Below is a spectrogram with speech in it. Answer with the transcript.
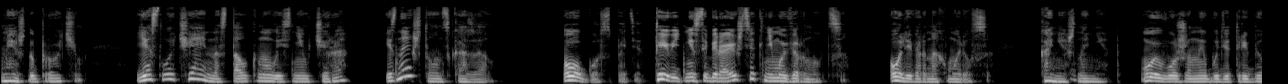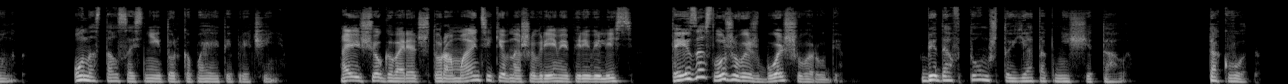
Между прочим, я случайно столкнулась с ним вчера, и знаешь, что он сказал? «О, Господи, ты ведь не собираешься к нему вернуться?» Оливер нахмурился. «Конечно, нет. У его жены будет ребенок. Он остался с ней только по этой причине. А еще говорят, что романтики в наше время перевелись. Ты заслуживаешь большего, Руби». Беда в том, что я так не считала. Так вот,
